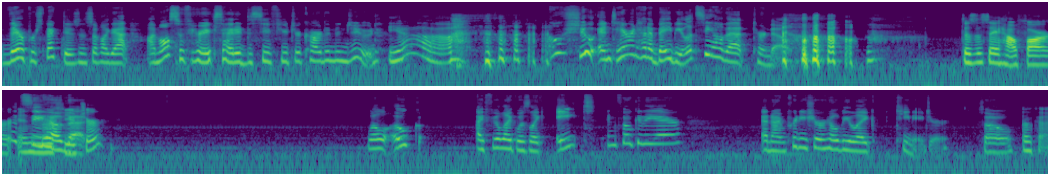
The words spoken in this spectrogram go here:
their perspectives and stuff like that, I'm also very excited to see future Cardan and Jude. Yeah. Oh shoot! And Taryn had a baby. Let's see how that turned out. Does it say how far Let's in the how that- future? Well, Oak, I feel like was like eight in Folk of the Air, and I'm pretty sure he'll be like teenager. So Okay.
